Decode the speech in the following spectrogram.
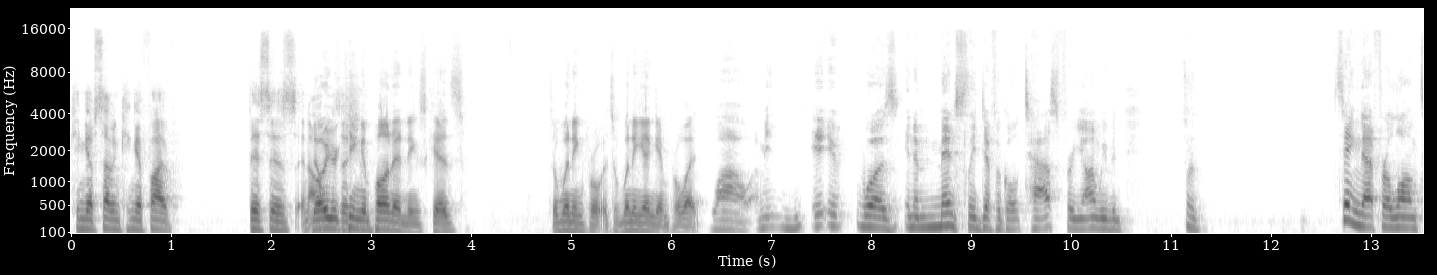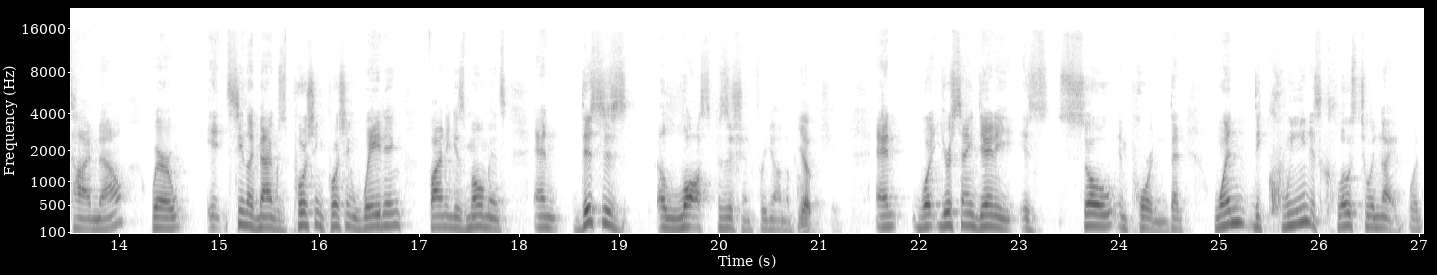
King F7, King F5. This is an Know your king and pawn endings, kids. It's a winning for it's a winning endgame for white. Wow. I mean, it, it was an immensely difficult task for Jan. We've been sort of saying that for a long time now, where it seemed like Mag was pushing, pushing, waiting, finding his moments. And this is a lost position for Jan Nepomniachtchi. Yep. And what you're saying, Danny, is so important that when the queen is close to a knight, what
